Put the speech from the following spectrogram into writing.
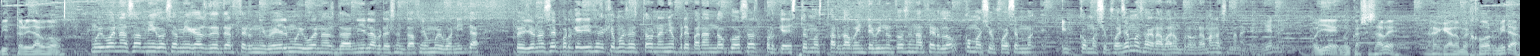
Víctor Hidalgo. Muy buenas amigos y amigas de tercer nivel, muy buenas Dani, la presentación muy bonita. Pero yo no sé por qué dices que hemos estado un año preparando cosas porque esto hemos tardado 20 minutos en hacerlo como si fuésemos, como si fuésemos a grabar un programa la semana que viene. Oye, nunca se sabe. Que a lo mejor, mira,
